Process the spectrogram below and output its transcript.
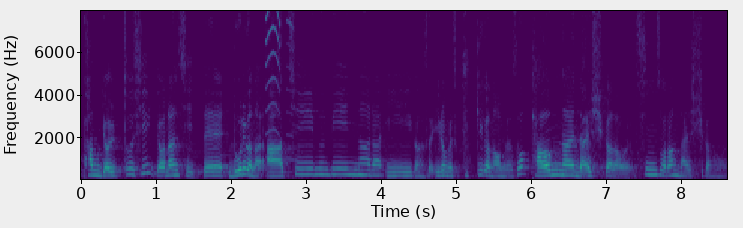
밤 12시, 11시 때 노래가 나요. 아침은 빛나라 이강사 이러면서 국기가 나오면서 다음날 날씨가 나와요. 순서랑 날씨가 나와요.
